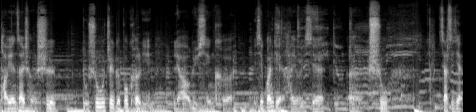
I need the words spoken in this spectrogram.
讨厌在城市读书这个播客里聊旅行和一些观点，还有一些呃书。下次见。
